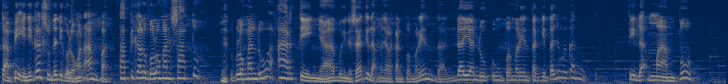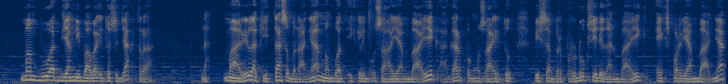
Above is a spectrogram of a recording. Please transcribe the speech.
tapi ini kan sudah di golongan 4. Tapi kalau golongan satu, Ya. golongan dua, artinya begini, saya tidak menyalahkan pemerintah. Daya dukung pemerintah kita juga kan tidak mampu membuat yang di bawah itu sejahtera. Nah, marilah kita sebenarnya membuat iklim usaha yang baik agar pengusaha itu bisa berproduksi dengan baik, ekspor yang banyak,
